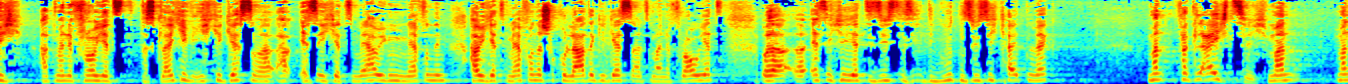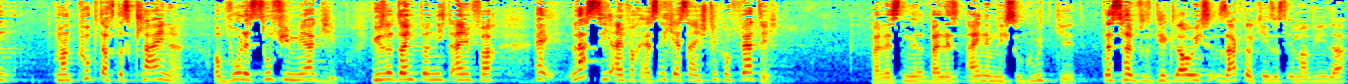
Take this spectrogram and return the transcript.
ich, hat meine Frau jetzt das gleiche wie ich gegessen oder esse ich jetzt mehr, habe ich mehr von dem, habe ich jetzt mehr von der Schokolade gegessen als meine Frau jetzt oder äh, esse ich hier jetzt die, die, die guten Süßigkeiten weg? Man vergleicht sich, man, man, man guckt auf das Kleine, obwohl es so viel mehr gibt. Wieso denkt man nicht einfach, hey, lass sie einfach essen, ich esse ein Stück und fertig? Weil es, weil es einem nicht so gut geht. Deshalb, glaube ich, sagt auch Jesus immer wieder,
